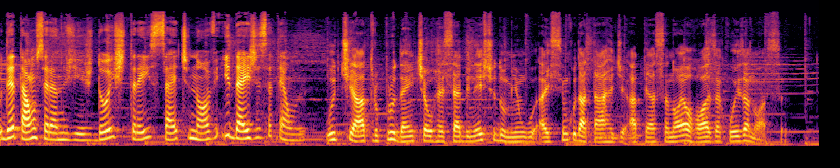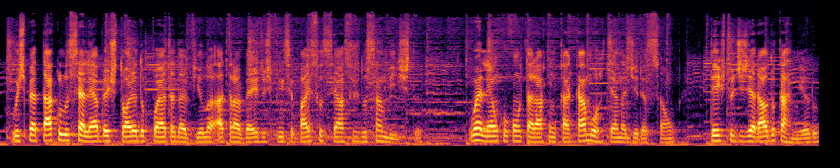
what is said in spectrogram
O The Town será nos dias 2, 3, 7, 9 e 10 de setembro. O Teatro Prudential recebe neste domingo, às 5 da tarde, a peça Noel Rosa Coisa Nossa. O espetáculo celebra a história do poeta da vila através dos principais sucessos do sambista. O elenco contará com Cacá Morté na direção, texto de Geraldo Carneiro,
